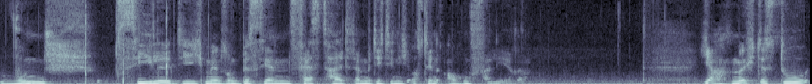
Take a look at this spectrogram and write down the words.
Wunschziele, die ich mir so ein bisschen festhalte, damit ich die nicht aus den Augen verliere. Ja, möchtest du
